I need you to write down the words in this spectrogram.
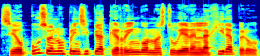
se opuso en un principio a que Ringo no estuviera en la gira, pero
